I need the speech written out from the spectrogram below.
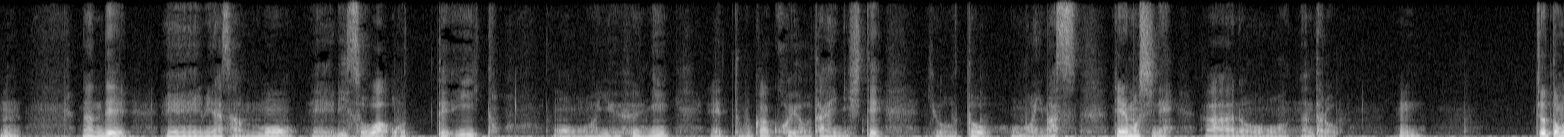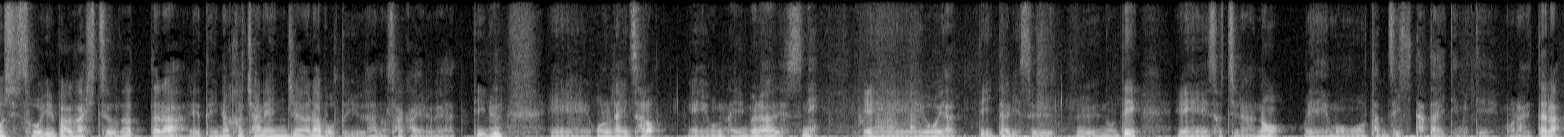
うん。なんで、えー、皆さんも、えー、理想は追っていいと。いうふうに、えっと、僕は声を大にして言おうと思います。で、もしね、あの、なんだろう、うん、ちょっともしそういう場が必要だったら、えっ、ー、と、田舎チャレンジャーラボという、あの、サカエルがやっている、えー、オンラインサロン、えー、オンライン村ですね、えー、をやっていたりするので、えー、そちらの、えー、門をぜひ叩いてみてもらえたら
